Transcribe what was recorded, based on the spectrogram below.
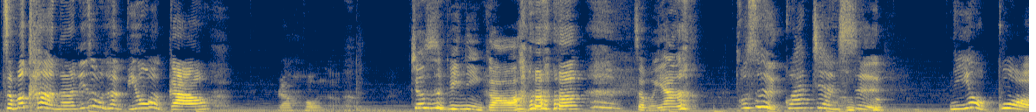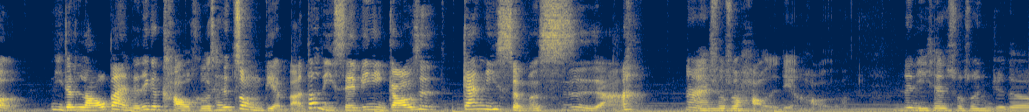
怎么可能？你怎么可能比我高？然后呢？就是比你高啊，怎么样？不是，关键是你有过你的老板的那个考核才是重点吧？到底谁比你高是干你什么事啊？那来说说好的点好了。那你先说说，你觉得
